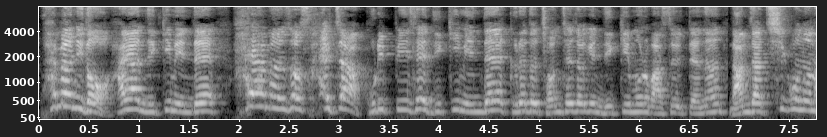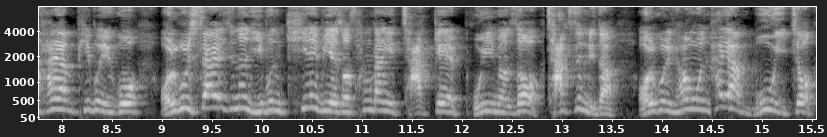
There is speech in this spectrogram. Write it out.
화면이 더 하얀 느낌인데 하얗면서 살짝 보릿빛의 느낌인데 그래도 전체적인 느낌으로 봤을 때는 남자치고는 하얀 피부이고 얼굴 사이즈는 입은 키에 비해서 상당히 작게 보이면서 작습니다. 얼굴형은 하얀 무 있죠.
